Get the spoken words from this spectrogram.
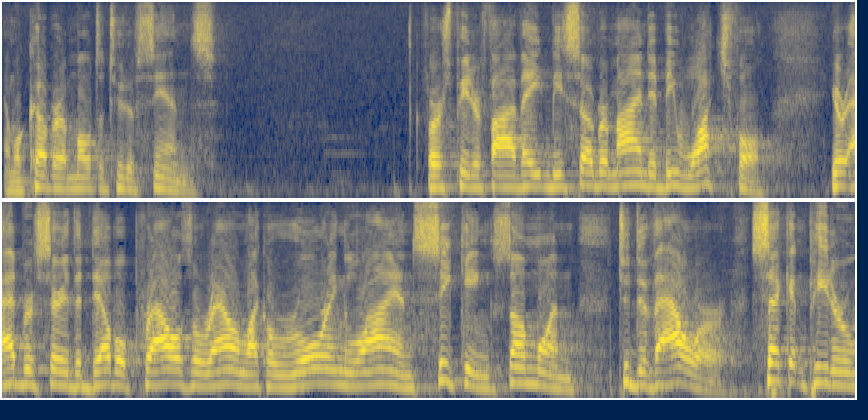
and will cover a multitude of sins. 1 Peter 5 8, be sober minded, be watchful. Your adversary, the devil, prowls around like a roaring lion seeking someone to devour. 2 Peter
